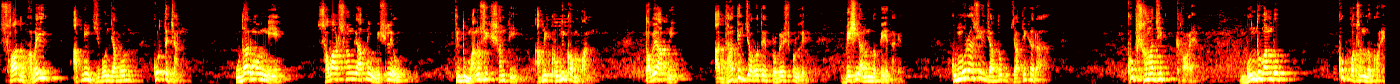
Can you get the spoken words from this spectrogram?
সৎভাবেই আপনি জীবনযাপন করতে চান। উদার মন নিয়ে সবার সঙ্গে আপনি মিশলেও কিন্তু মানসিক শান্তি আপনি খুবই কম পান। তবে আপনি আধ্যাত্মিক জগতে প্রবেশ করলে বেশি আনন্দ পেয়ে থাকেন। কুম্ভ রাশির জাতক জাতিকারা খুব সামাজিক হয়। বন্ধু বান্ধব খুব পছন্দ করে।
